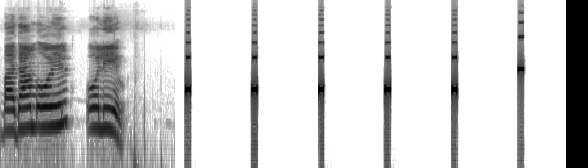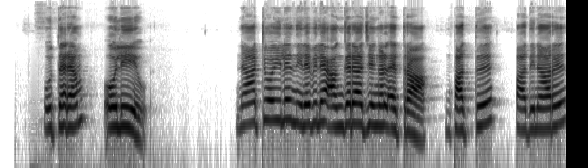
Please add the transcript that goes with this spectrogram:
ബദാം ഓയിൽ ഒലീവ്. ഉത്തരം ഒലീവ്. നാറ്റോയിലെ നിലവിലെ അംഗരാജ്യങ്ങൾ എത്ര? പത്ത് പതിനാറ്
